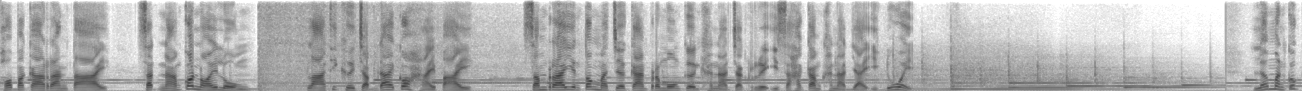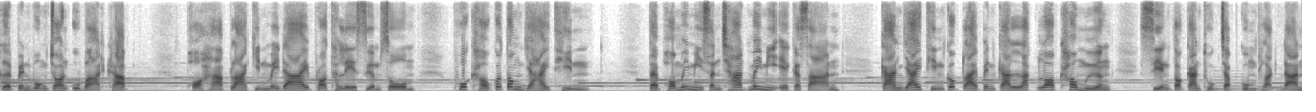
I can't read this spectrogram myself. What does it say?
พอปะการังตายสัตว์น้ำก็น้อยลง ปลาที่เคยจับได้ก็หายไปซ้ำร้ายยังต้องมาเจอการประมงเกินขนาดจากเรืออิสหกรรมขนาดใหญ่อีกด้วย แล้วมันก็เกิดเป็นวงจรอุบาทครับ พอหาปลากินไม่ได้เพราะทะเลเสื่อมโทรม พวกเขาก็ต้องย้ายถิ่น แต่พอไม่มีสัญชาติไม่มีเอกสาร การย้ายถิ่นก็กลายเป็นการลักลอบเข้าเมือง เสี่ยงต่อการถูกจับกุมผลักดัน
